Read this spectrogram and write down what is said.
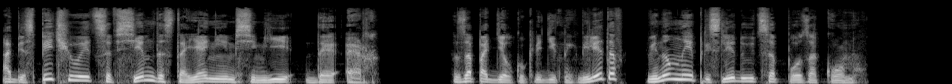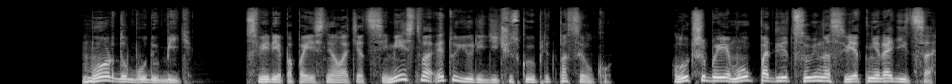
«Обеспечивается всем достоянием семьи ДР». За подделку кредитных билетов виновные преследуются по закону. «Морду буду бить», — свирепо пояснял отец семейства эту юридическую предпосылку. «Лучше бы ему под лицу и на свет не родиться».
